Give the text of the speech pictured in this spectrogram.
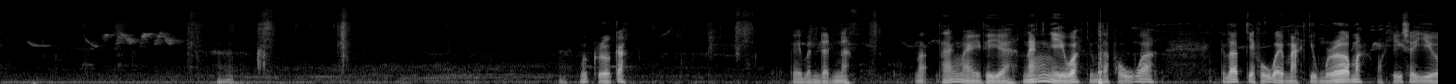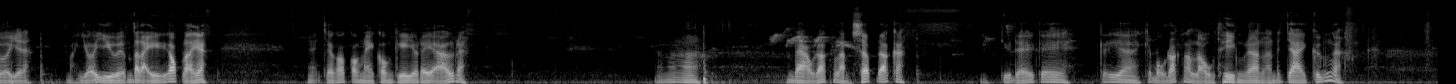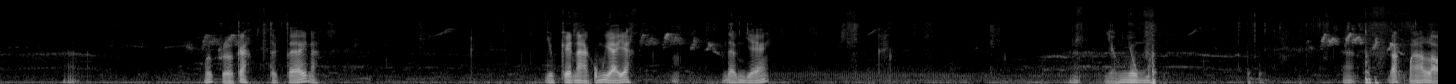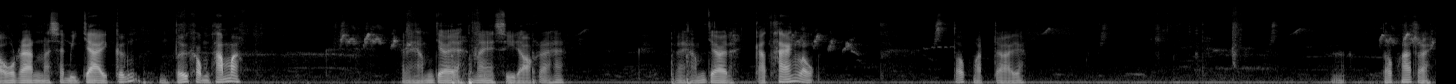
Đó. mướt rượt á. Cây bình định nè đó, tháng này thì à, nắng nhiều á chúng ta phủ à, cái lớp che phủ bề mặt dùng rơm á hoặc chỉ sợi dừa vậy nè mà vỏ dừa, chúng ta đẩy cái gốc lại ha. Cho có con này con kia vô đây ở nè. Nó đào đất, làm xốp đất á chứ để cái cái à, cái bầu đất nó lộ thiên ra là nó chai cứng à. Mướt rượt ha, thực tế nè. Nhưng cây nào cũng vậy á. Đơn giản. Giống nhung mà đất mà nó lộ ra nó sẽ bị chai cứng, tưới không thấm á. Cái này không chơi à nay xì đọt ra ha. Cái này không chơi này. cả tháng luôn. Tốt mặt trời á. Tốt hết rồi.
